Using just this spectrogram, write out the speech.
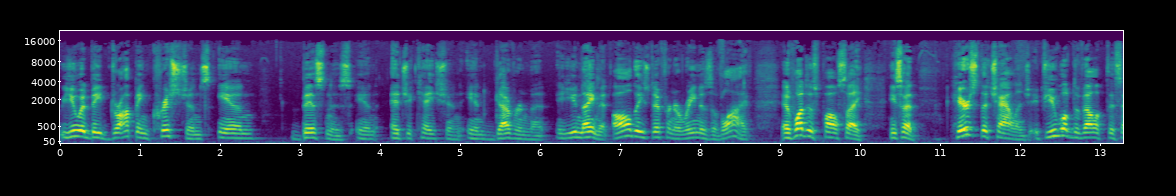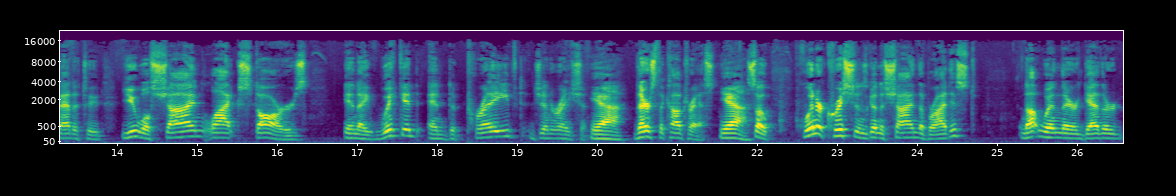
you would be dropping Christians in business, in education, in government, you name it, all these different arenas of life. And what does Paul say? He said, Here's the challenge. If you will develop this attitude, you will shine like stars in a wicked and depraved generation. Yeah. There's the contrast. Yeah. So, when are Christians going to shine the brightest? Not when they're gathered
